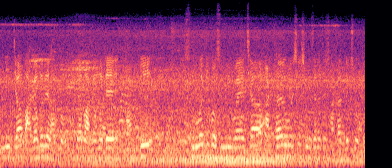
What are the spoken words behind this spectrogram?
मी ज्या भागामध्ये राहतो त्या भागामध्ये अगदी सुरुवातीपासून मी वयाच्या अठराव्या वर्षी शिवसेनेचे शाखाध्यक्ष होतो.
